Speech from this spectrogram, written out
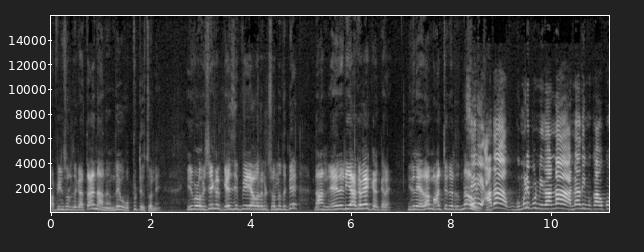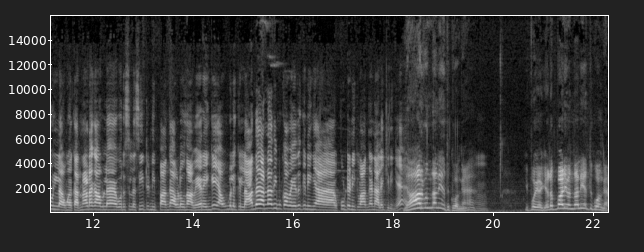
அப்படின்னு சொல்கிறதுக்காகத்தான் நான் வந்து ஒப்பிட்டு சொன்னேன். இவ்வளோ விஷயங்கள் கேசிபி அவர்கள் சொன்னதுக்கு நான் நேரடியாகவே கேட்குறேன். இதில் ஏதாவது மாற்றுக்கிறது இருந்தால் சரி அதான் கும்மிடி புண்ணிதான்னா அதிமுகவுக்கும் இல்ல. அவங்க கர்நாடகாவுல ஒரு சில சீட்டு நிப்பாங்க அவ்வளவுதான். வேற எங்கேயும் அவங்களுக்கு இல்ல. அந்த அதிமுகவை எதுக்கு நீங்க கூட்டணிக்கு வாங்கன்னு அழைக்கிறீங்க? யார் வந்தாலும் ஏற்றுக்குவாங்க ம். இப்போ எடப்பாடி வந்தாலும் ஏற்றுக்குவாங்க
